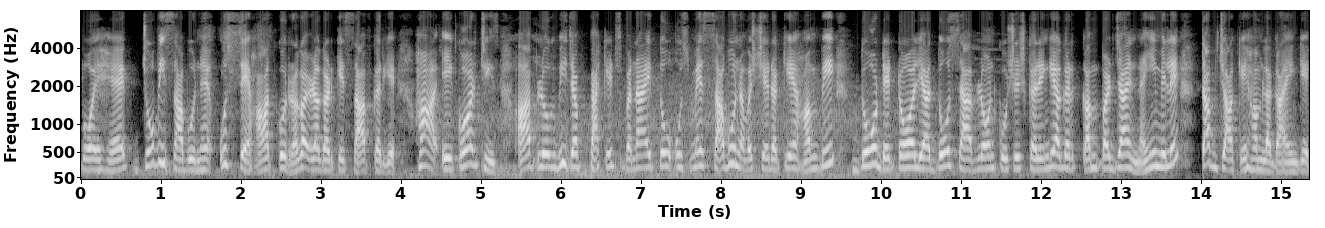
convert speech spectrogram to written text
बॉय है, जो भी साबुन है, उससे हाथ को रगड़ रगड़ के साफ़ करिए। हाँ एक और चीज़, आप लोग भी जब पैकेट्स बनाए तो उसमें साबुन अवश्य रखिए। हम भी दो डेटॉल या दो सैवलॉन कोशिश करेंगे, अगर कम पड़ जाए, नहीं मिले, तब जाके हम लगाएँगे।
